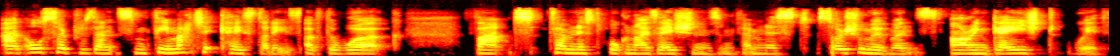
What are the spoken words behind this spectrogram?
and also presents some thematic case studies of the work that feminist organizations and feminist social movements are engaged with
